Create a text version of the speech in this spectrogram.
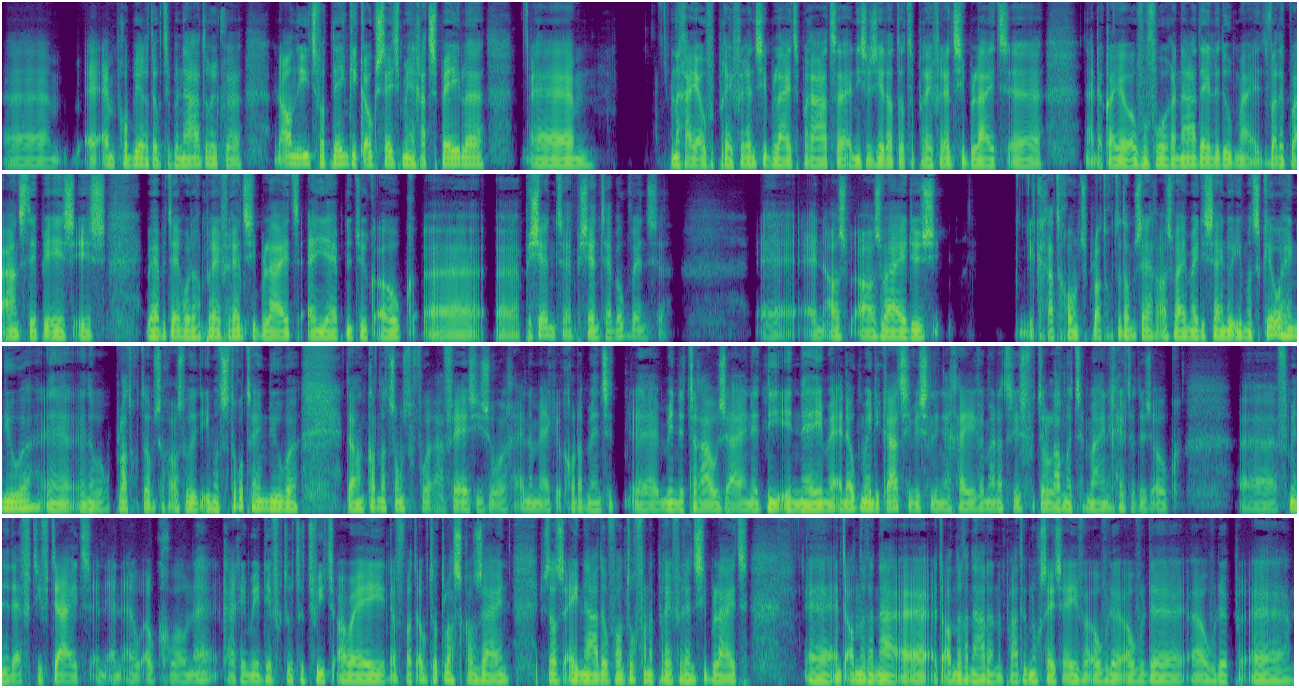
Um, en probeer het ook te benadrukken. Een ander iets wat denk ik ook steeds meer gaat spelen. Um, en dan ga je over preferentiebeleid praten. En niet zozeer dat dat de preferentiebeleid. Uh, nou, daar kan je over voor- en nadelen doen. Maar wat ik wil aanstippen is, is. We hebben tegenwoordig een preferentiebeleid. En je hebt natuurlijk ook uh, uh, patiënten. En patiënten hebben ook wensen. en als, als wij dus ik ga het gewoon plat Rotterdam zeggen, als wij medicijn door iemands keel heen duwen, uh, en op plat Rotterdam zeggen, als we iemands strot heen duwen, dan kan dat soms voor aversie zorgen. En dan merk je ook gewoon dat mensen uh, minder trouw zijn, het niet innemen en ook medicatiewisselingen geven. Maar dat is voor de lange termijn, geeft dat dus ook uh, verminderde effectiviteit. En, en ook gewoon, krijg je meer difficult to treat RA, dat wat ook tot last kan zijn. Dus dat is één nadeel van toch van het preferentiebeleid. Uh, en het andere, na, uh, het andere nadeel, dan praat ik nog steeds even over de, over de, over de eh,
